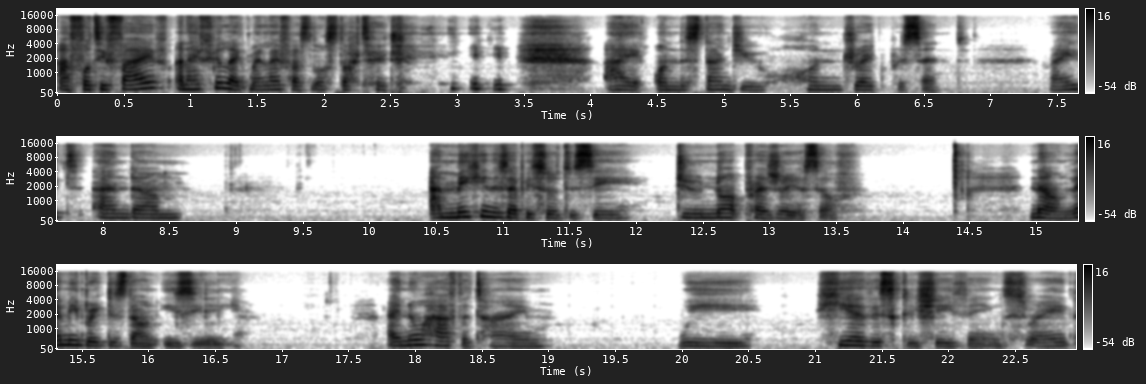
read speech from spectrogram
I'm 45 and I feel like my life has not started. I understand you 100%, right? And um, I'm making this episode to say do not pressure yourself. Now, let me break this down easily. I know half the time we hear these cliche things, right?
